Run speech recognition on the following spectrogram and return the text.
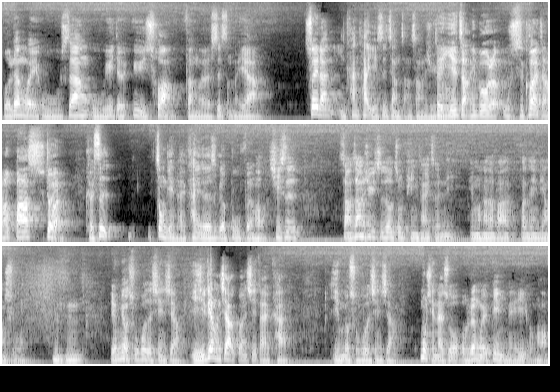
我认为五三五一的预创反而是怎么样？虽然你看它也是这样涨上去，对，也涨一波了，五十块涨到八十块。可是重点来看一下这个部分哈，其实涨上去之后做平台整理，有没有看到发发生量缩？嗯哼。有没有出货的现象？以量价关系来看，有没有出货的现象？目前来说，我认为并没有哈，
